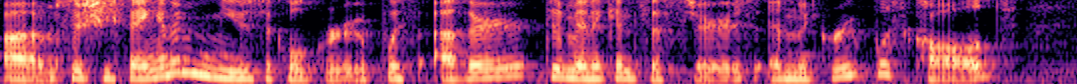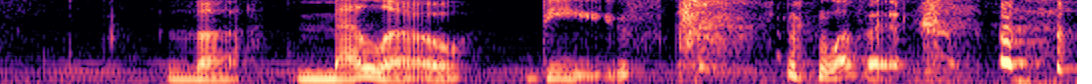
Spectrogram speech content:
Um, so, she sang in a musical group with other Dominican sisters, and the group was called the Mellow D's. I love it.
